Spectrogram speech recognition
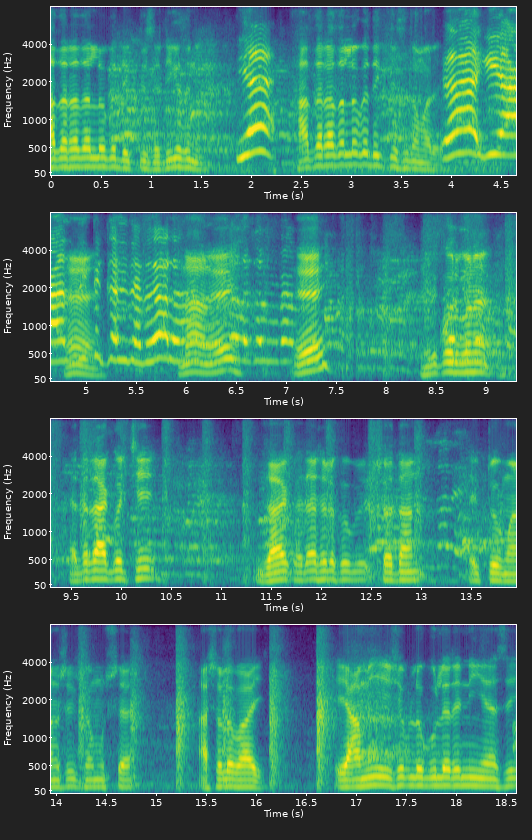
হাজার হাজার লোকে দেখতেছে ঠিক আছে না হাজার হাজার লোকে দেখতেছে তোমার হ্যাঁ। না এই করব না এত রাগ করছে যাক এটা আসলে খুব শতান একটু মানসিক সমস্যা আসলে ভাই এই আমি এইসব লোকগুলোরে নিয়ে আসি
